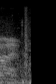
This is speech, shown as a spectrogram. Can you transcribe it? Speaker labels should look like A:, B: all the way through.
A: That.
